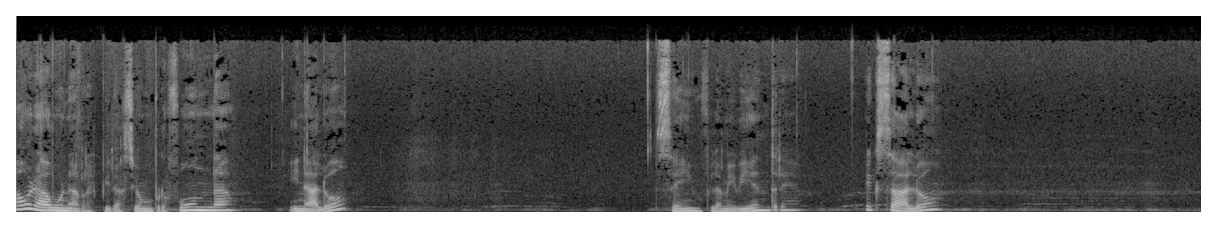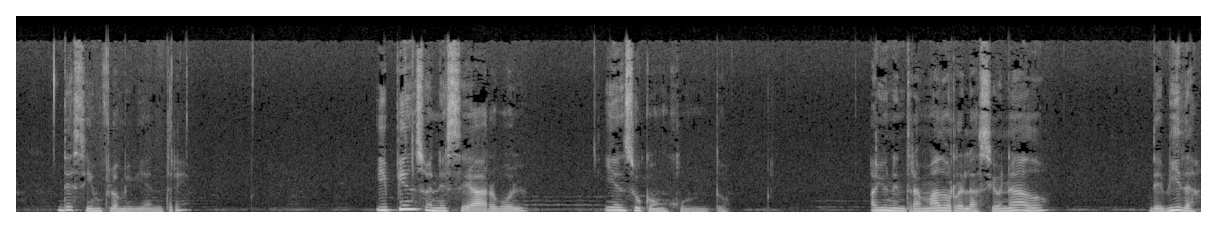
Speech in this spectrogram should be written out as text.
Ahora hago una respiración profunda. Inhalo. Se infla mi vientre. Exhalo. Desinflo mi vientre. Y pienso en ese árbol y en su conjunto. Hay un entramado relacionado de vida,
